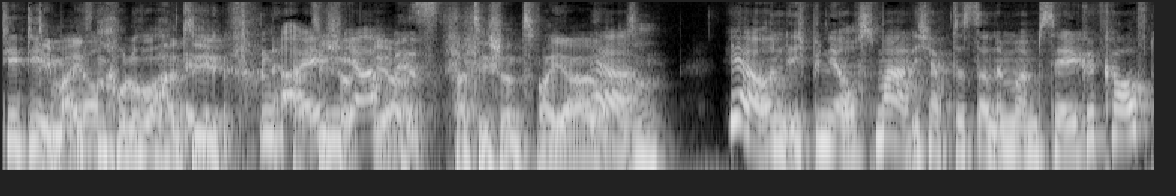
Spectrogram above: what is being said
Die, die immer meisten Pullover hat sie, hat sie schon, ja, hat sie schon zwei Jahre Ja. oder so. Ja, und ich bin ja auch smart. Ich habe das dann immer im Sale gekauft.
